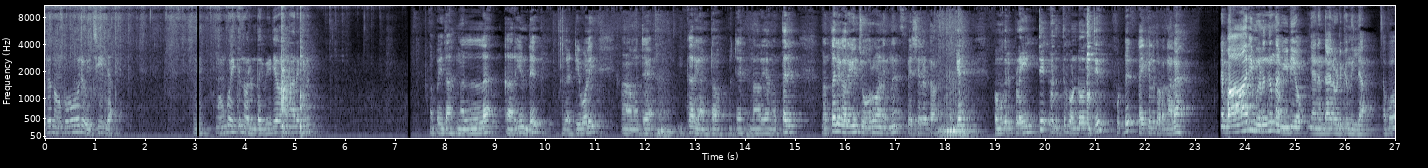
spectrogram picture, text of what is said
ഒരു നോമ്പ് പോലും ഒഴിച്ചില്ല. ഈ വീഡിയോ കാണുന്ന ആരെങ്കിലും? അപ്പോൾ ഇതാ നല്ല കറിയുണ്ട്. അടിപൊളി. മറ്റേ ഇക്കറിയാണ് കേട്ടോ മറ്റേ എന്താ പറയുക നത്തൽ നത്തൽ കറിയും ചോറുമാണ് ഇന്ന് സ്പെഷ്യൽ കേട്ടോ ഓക്കെ? അപ്പോൾ നമുക്കൊരു പ്ലേറ്റ് എടുത്ത് കൊണ്ടുവന്നിട്ട് ഫുഡ് കഴിക്കൽ തുടങ്ങാം അല്ലേ? ഭാര്യ മിണുങ്ങുന്ന വീഡിയോ ഞാൻ എന്തായാലും എടുക്കുന്നില്ല. അപ്പോൾ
